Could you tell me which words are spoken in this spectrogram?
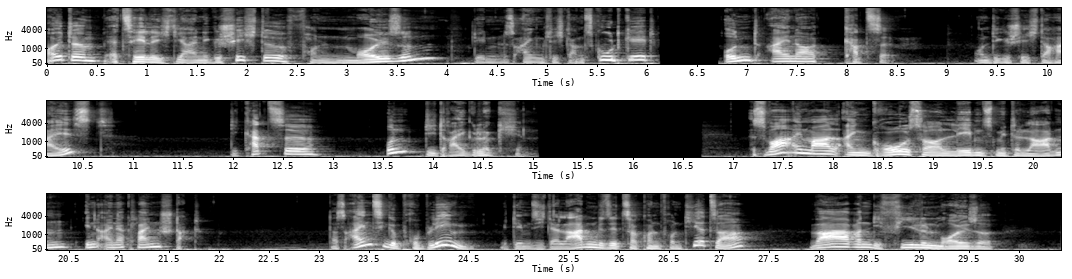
Heute erzähle ich dir eine Geschichte von Mäusen, denen es eigentlich ganz gut geht, und einer Katze. Und die Geschichte heißt Die Katze und die drei Glöckchen. Es war einmal ein großer Lebensmittelladen in einer kleinen Stadt. Das einzige Problem, mit dem sich der Ladenbesitzer konfrontiert sah, waren die vielen Mäuse,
